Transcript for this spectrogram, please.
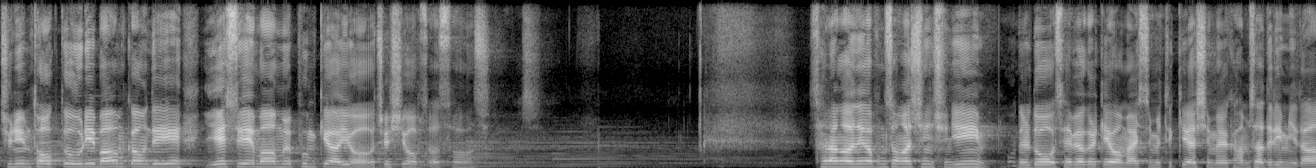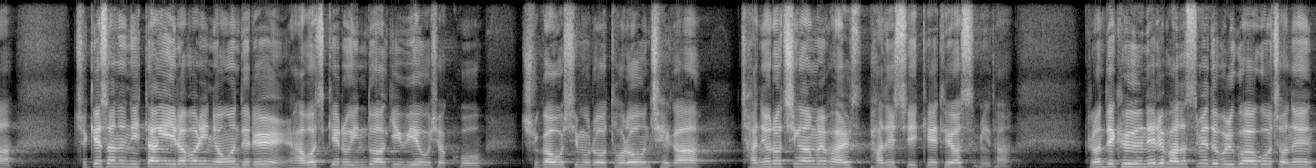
주님 더욱더 우리 마음 가운데에 예수의 마음을 품게 하여 주시옵소서 사랑과 은혜가 풍성하신 주님 오늘도 새벽을 깨워 말씀을 듣게 하심을 감사드립니다 주께서는 이 땅에 잃어버린 영혼들을 아버지께로 인도하기 위해 오셨고 주가 오심으로 더러운 죄가 자녀로 칭함을 받- 받을 수 있게 되었습니다. 그런데 그 은혜를 받았음에도 불구하고 저는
